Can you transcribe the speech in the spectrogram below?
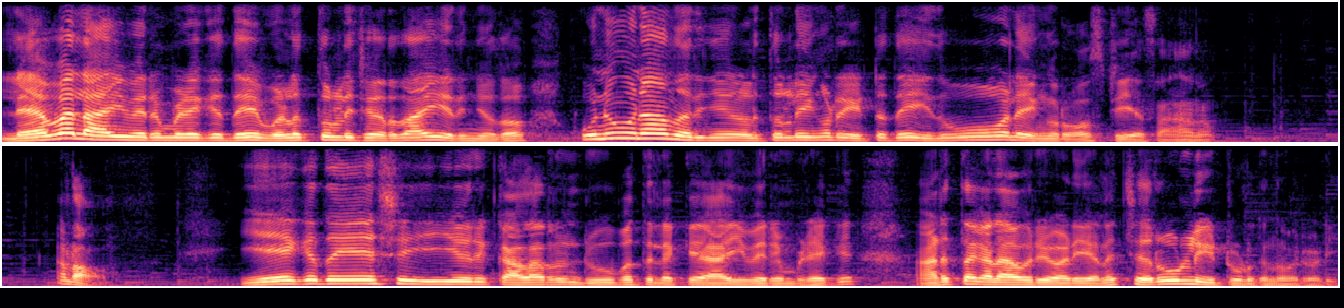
ലെവലായി വരുമ്പോഴേക്ക് ഇതേ വെളുത്തുള്ളി ചെറുതായി അരിഞ്ഞതോ കുനുകുനാന്നരിഞ്ഞ് വെളുത്തുള്ളിയും കൂടെ ഇട്ട് ദേ ഇതുപോലെ അങ്ങ് റോസ്റ്റ് ചെയ്യുക സാധനം. കണ്ടോ? ഏകദേശം ഈ ഒരു കളറും രൂപത്തിലൊക്കെ ആയി വരുമ്പോഴേക്ക് അടുത്ത കലാപരിപാടിയാണ് ചെറുള്ളി ഇട്ട് കൊടുക്കുന്ന പരിപാടി.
